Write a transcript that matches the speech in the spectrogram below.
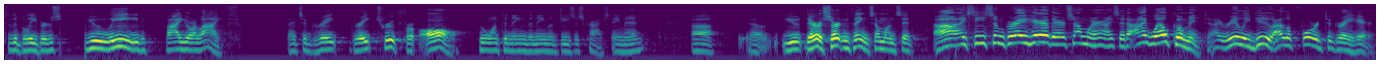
to the believers. You lead by your life. That's a great, great truth for all who want to name the name of Jesus Christ. Amen. Uh, uh, you, there are certain things. Someone said, I see some gray hair there somewhere. I said, I welcome it. I really do. I look forward to gray hair.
